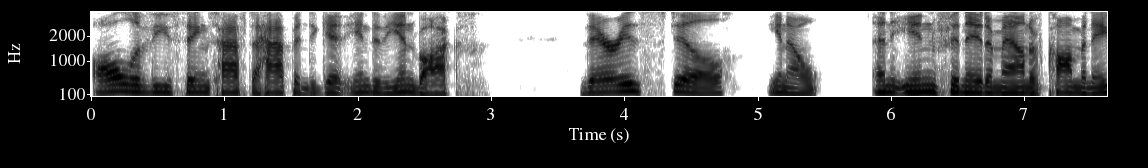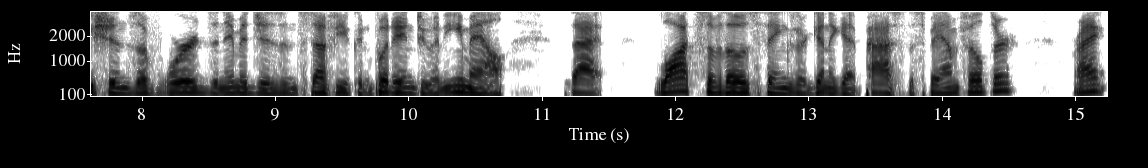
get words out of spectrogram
all of these things have to happen to get into the inbox, there is still, you know, an infinite amount of combinations of words and images and stuff you can put into an email that lots of those things are going to get past the spam filter, right?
